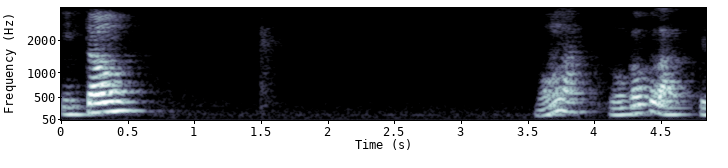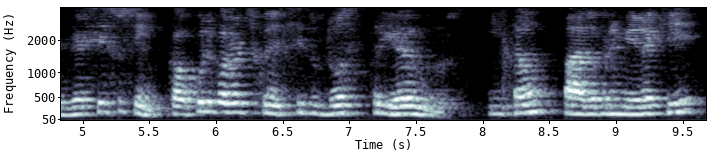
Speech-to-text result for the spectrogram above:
Então, vamos lá, vamos calcular. Exercício 5. Calcule o valor desconhecido dos triângulos. Então, para o primeiro aqui,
